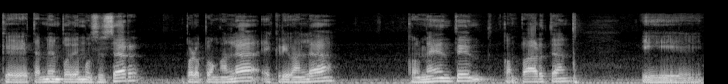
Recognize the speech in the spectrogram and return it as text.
que también podemos usar, propónganla, escríbanla, comenten, compartan y,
